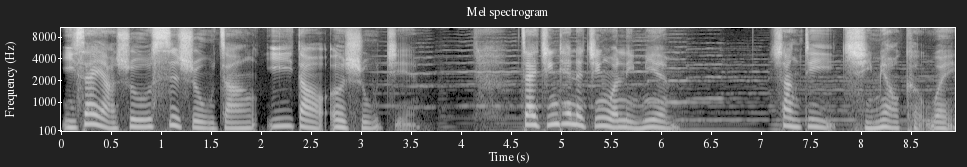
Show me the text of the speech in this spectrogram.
以赛亚书四十五章一到二十五节，在今天的经文里面，上帝奇妙可畏。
